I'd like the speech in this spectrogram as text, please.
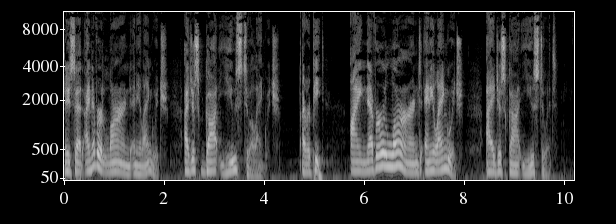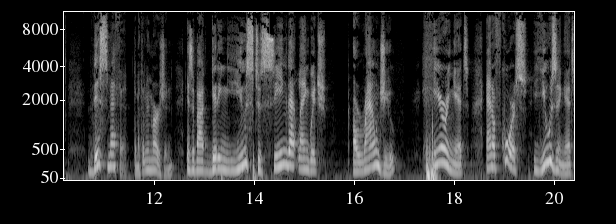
And he said, I never learned any language. I just got used to a language. I repeat, I never learned any language. I just got used to it. This method, the method of immersion, is about getting used to seeing that language around you, hearing it, and of course, using it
